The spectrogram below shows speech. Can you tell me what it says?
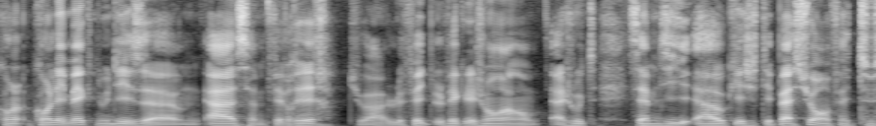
quand, quand, les mecs nous disent euh, Ah, ça me fait rire, tu vois, le fait, le fait que les gens ajoutent, ça me dit Ah, ok, j'étais pas sûr, en fait,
